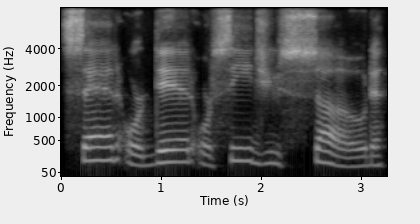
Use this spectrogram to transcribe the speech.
said or did or seeds you sowed,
